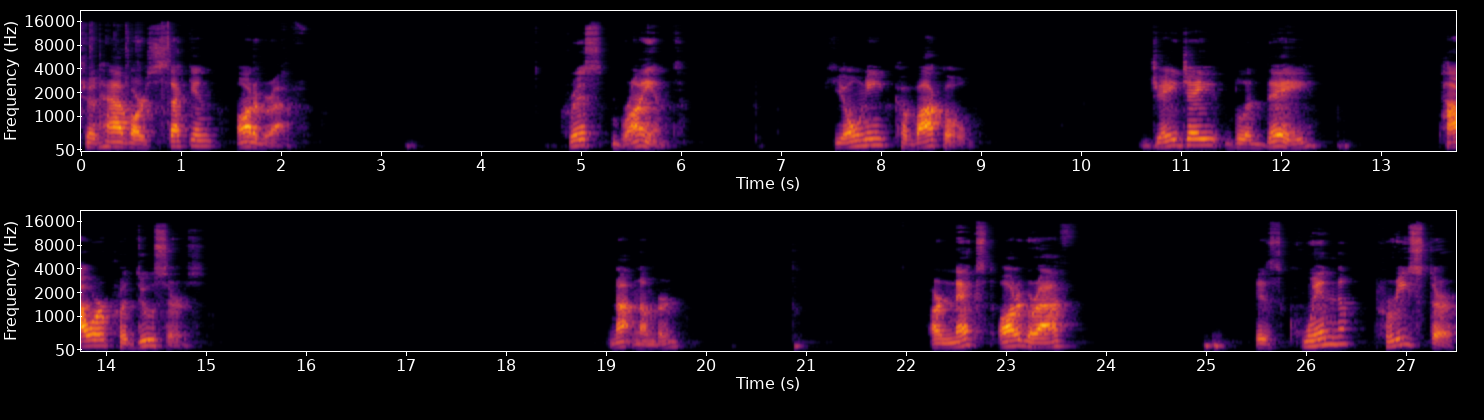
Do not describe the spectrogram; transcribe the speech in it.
should have our second autograph. Kris Bryant, Keoni Cavaco, JJ Bleday, Power Producers. Not numbered. Our next autograph is Quinn Priester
